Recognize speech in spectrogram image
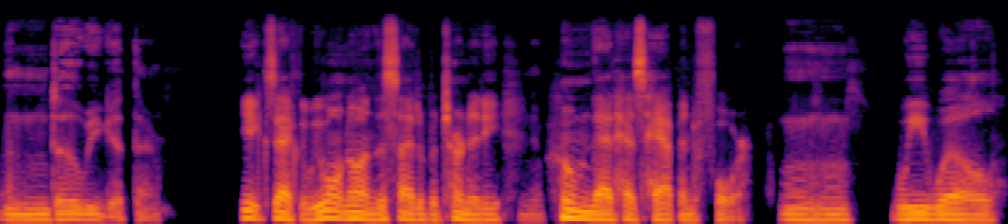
until we get there. exactly. We won't know on this side of eternity Yep. whom that has happened for. Mhm, we will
